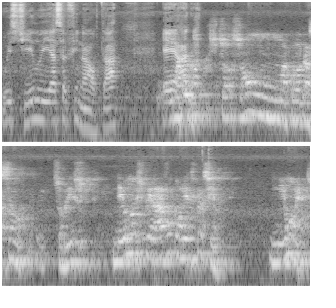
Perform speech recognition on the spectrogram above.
o estilo e essa final, tá? É, agora... só, só, uma colocação sobre isso. Eu não esperava o Palmeiras para cima, em nenhum momento,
